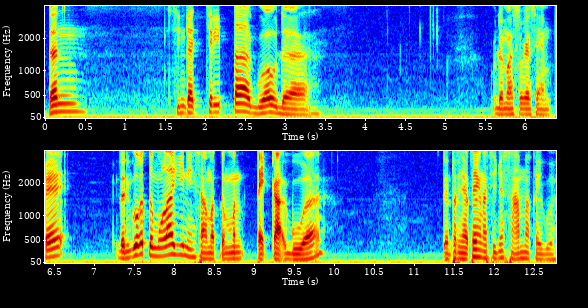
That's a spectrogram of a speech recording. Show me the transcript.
Dan singkat cerita gue udah udah masuk SMP dan gue ketemu lagi nih sama temen TK gue dan ternyata yang nasibnya sama kayak gue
